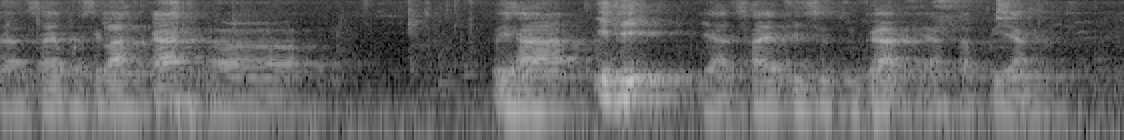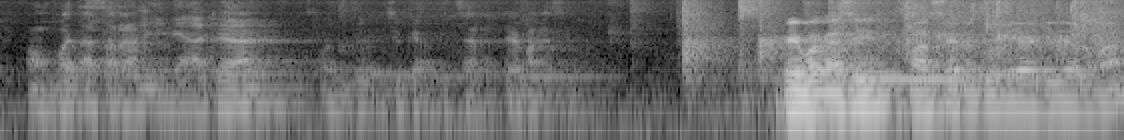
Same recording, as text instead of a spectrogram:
dan saya persilahkan eh, pihak IHI ya saya di situ juga ya tapi yang membuat acara ini ada untuk juga bicara terima kasih Terima kasih Mas Gumira Aji Dharma.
